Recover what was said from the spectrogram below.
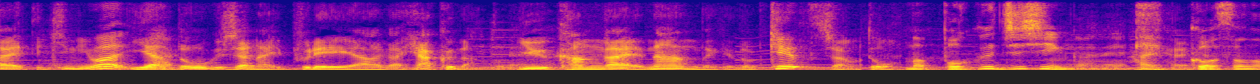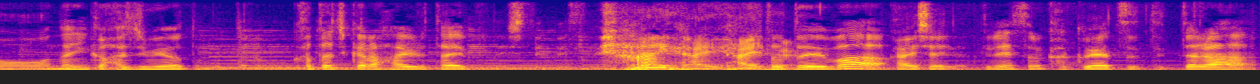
え的にはいや道具じゃないプレイヤーが100だという考えなんだけどケイトちゃんはどう？まあ、僕自身がね、はいはい。結構その何か始めようと思ったら形から入るタイプでしてですね。はいはいはいはい。例えば会社員だってねその書くやつって言ったら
